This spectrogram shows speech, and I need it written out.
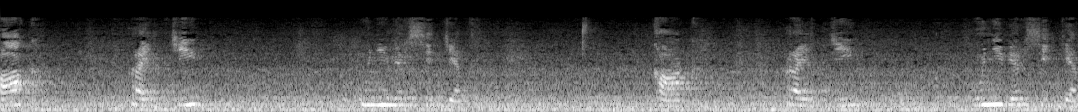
Как пройти университет? Как пройти университет?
